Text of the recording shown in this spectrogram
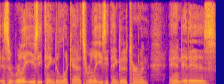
is a really easy thing to look at. It's a really easy thing to determine. And it is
